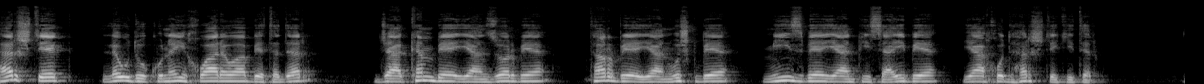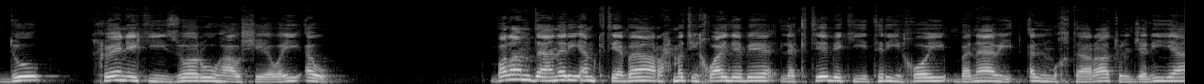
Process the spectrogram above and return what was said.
هەر شتێک لەو دوو کونەی خوارەوە بێتە دەر، جا کەم بێ یان زۆر بێ، تەڕ بێ یان وشک بێ، میز بێ یان پیسایی بێ یاخود هەر شتێکی تر. دوو، خوێنێکی زۆر و هاوشێوەی ئەو. بەڵام دانەری ئەم کتێبە ڕەحمەتی خوای لێبێ لە کتێبێکی تری خۆی بە ناوی المختارات الجلیە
